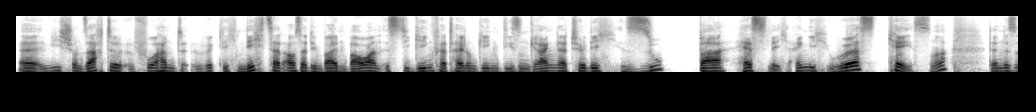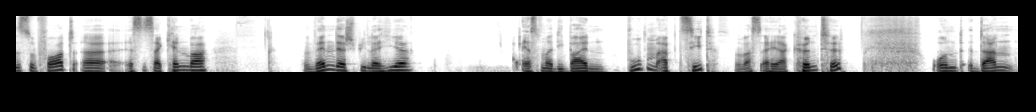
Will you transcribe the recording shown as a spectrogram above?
äh, wie ich schon sagte, Vorhand wirklich nichts hat außer den beiden Bauern, ist die Gegenverteilung gegen diesen Grang natürlich super furchtbar hässlich. Eigentlich worst case. Ne? Denn es ist sofort, äh, es ist erkennbar, wenn der Spieler hier erstmal die beiden Buben abzieht, was er ja könnte, und dann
